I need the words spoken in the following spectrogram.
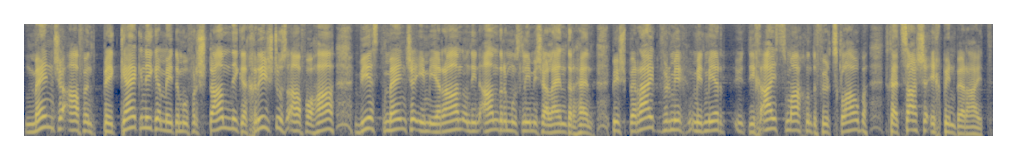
Menschen anfangen Begegnungen mit dem auferstandenen Christus anfangen wie es die Menschen im Iran und in anderen muslimischen Ländern haben. Bist du bereit, für mich, mit mir dich eins zu machen und dafür zu glauben? Ich gesagt, Sascha, ich bin bereit. Zeit.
